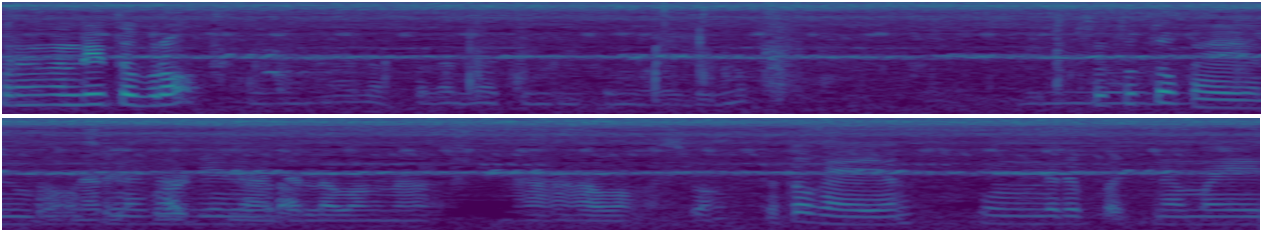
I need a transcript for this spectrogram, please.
Parang nandito bro. Hinahanap pala natin dito mga idol? So totoo kaya yun bro. Na-report Sinasabi na na dalawang na nakahawang aswang. Totoo kaya yun. Yung nireport na may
